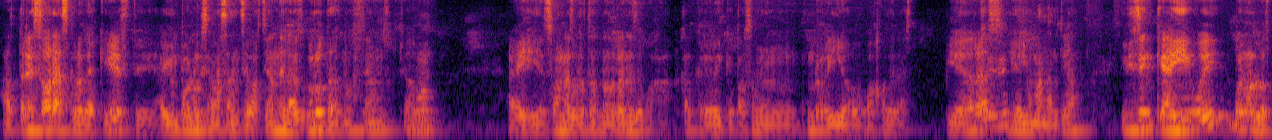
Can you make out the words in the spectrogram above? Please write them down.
a tres horas creo de aquí, este, hay un pueblo que se llama San Sebastián de las Grutas, no sé si han escuchado, güey. Ahí son las grutas más grandes de Oaxaca, creo, y que pasa un, un río bajo de las piedras Sí, sí. y hay un manantial. Y dicen que ahí, güey, bueno, los,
